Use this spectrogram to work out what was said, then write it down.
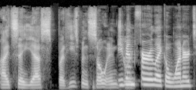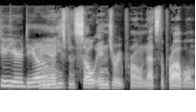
I'd say yes, but he's been so injured. Even for like a one or two year deal. Yeah, he's been so injury prone. That's the problem.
